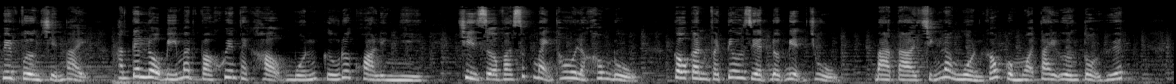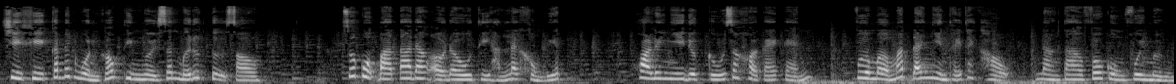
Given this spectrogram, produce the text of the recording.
Huyên vương chiến bại, hắn tiết lộ bí mật và khuyên Thạch Hậu muốn cứu được Hòa Linh Nhi, chỉ dựa vào sức mạnh thôi là không đủ, cậu cần phải tiêu diệt được điện chủ. Bà ta chính là nguồn gốc của mọi tai ương tội huyết. Chỉ khi cắt đứt nguồn gốc thì người dân mới được tự do. Rốt cuộc bà ta đang ở đâu thì hắn lại không biết. Hòa Linh Nhi được cứu ra khỏi cái kén. Vừa mở mắt đã nhìn thấy Thạch Hậu, nàng ta vô cùng vui mừng.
